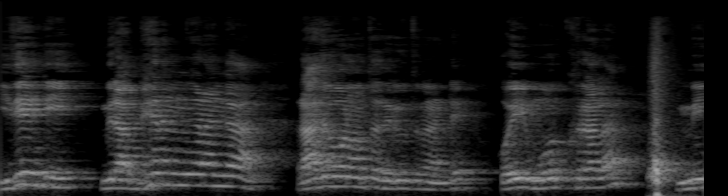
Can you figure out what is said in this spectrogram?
ఇదేంటి? మీరు అభ్యనంగనంగా రాజభవనం అంతా తిరుగుతున్నారంటే పోయి మూర్ఖురాల? మీ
